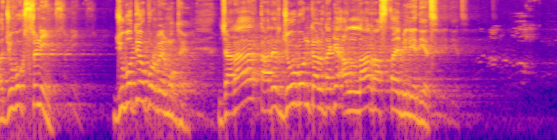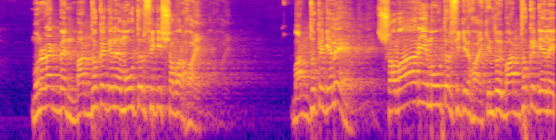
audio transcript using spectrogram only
বা যুবক শ্রেণি যুবতীও পর্বের মধ্যে, যারা তাদের যৌবনকালটাকে আল্লাহর রাস্তায় বিলিয়ে দিয়েছে। মনে রাখবেন, বার্ধক্যে গেলে মৌতের ফিকির সবার হয়। বার্ধক্যে গেলে সবারই মৌতের ফিকির হয়, কিন্তু ওই বার্ধক্যে গেলে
